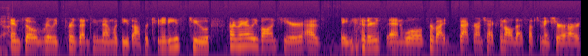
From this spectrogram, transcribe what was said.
Yeah. And so, really presenting them with these opportunities to primarily volunteer as babysitters and we'll provide background checks and all that stuff to make sure our,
